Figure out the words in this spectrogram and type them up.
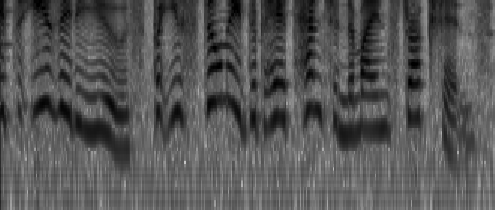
It's easy to use, but you still need to pay attention to my instructions.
